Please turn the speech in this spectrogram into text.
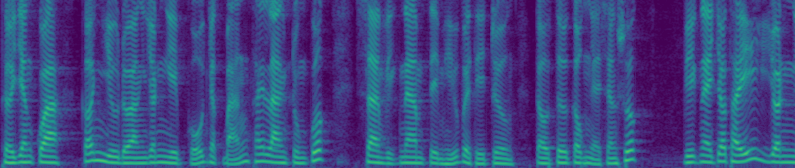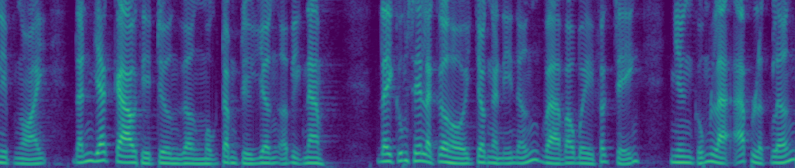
thời gian qua có nhiều đoàn doanh nghiệp của Nhật Bản, Thái Lan, Trung Quốc sang Việt Nam tìm hiểu về thị trường, đầu tư công nghệ sản xuất. Việc này cho thấy doanh nghiệp ngoại đánh giá cao thị trường gần 100 triệu dân ở Việt Nam. Đây cũng sẽ là cơ hội cho ngành in ấn và bao bì phát triển, nhưng cũng là áp lực lớn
